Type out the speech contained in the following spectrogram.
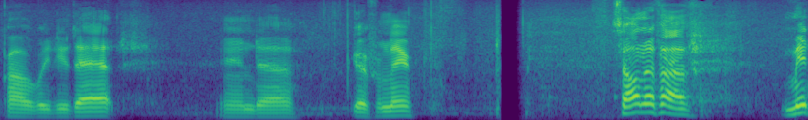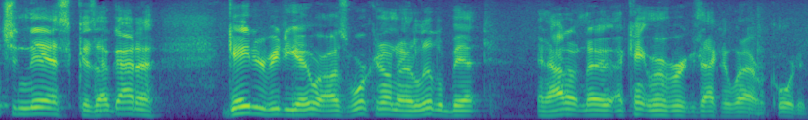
Probably do that and uh, go from there. So I don't know if I've mentioned this because I've got a Gator video where I was working on it a little bit and I don't know, I can't remember exactly what I recorded.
